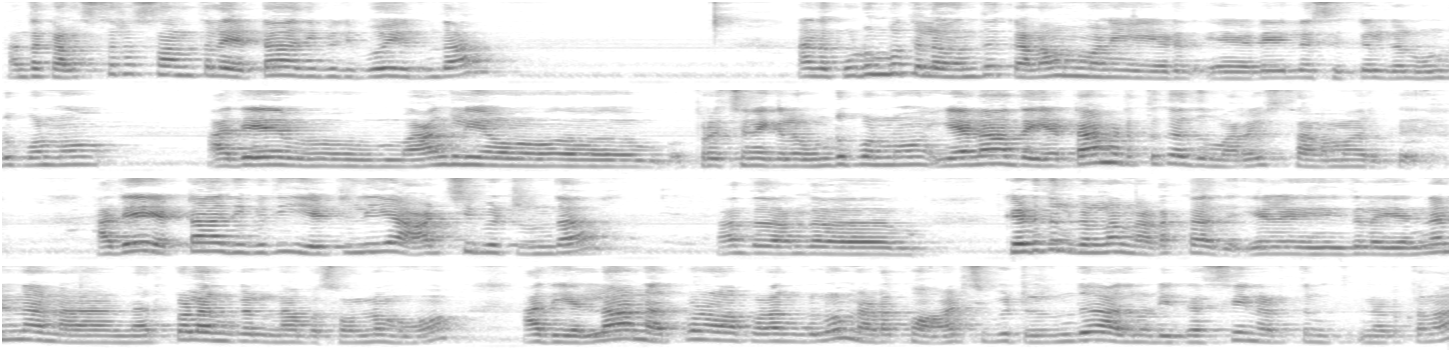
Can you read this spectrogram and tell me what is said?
அந்த கலஸ்திரஸ்தானத்தில் எட்டாம் அதிபதி போய் இருந்தால் அந்த குடும்பத்தில் வந்து கணவன் மனைவி இட- இடையில சிக்கல்கள் உண்டு பண்ணும். அதே ஆங்கிலியம் பிரச்சனைகளை உண்டு பண்ணும். ஏன்னா அந்த எட்டாம் இடத்துக்கு அது மறைவு ஸ்தானமாக இருக்குது அதே எட்டாதிபதி அதிபதி எட்டுலேயே ஆட்சி பெற்றிருந்தால் அந்த அந்த கெடுதல்கள்லாம் நடக்காது. இதில் என்னென்ன ந நற்பலன்கள் நாம் சொன்னோமோ அது எல்லா நற்பல பலன்களும் நடக்கும். ஆட்சி பெற்று இருந்து அதனுடைய திசையை நடத்து நடத்தினா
